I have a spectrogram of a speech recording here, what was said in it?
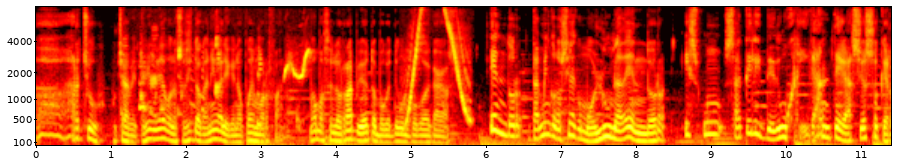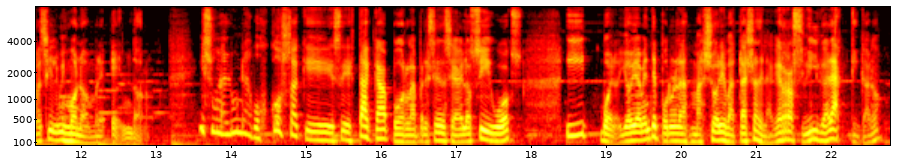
Archu, escúchame, ten cuidado con los ositos caníbales que nos pueden morfar. Vamos a hacerlo rápido esto porque tengo un poco de cagazo. Endor, también conocida como Luna de Endor, es un satélite de un gigante gaseoso que recibe el mismo nombre, Endor. Es una luna boscosa que se destaca por la presencia de los Ewoks y bueno, y obviamente por una de las mayores batallas de la Guerra Civil Galáctica, ¿no?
